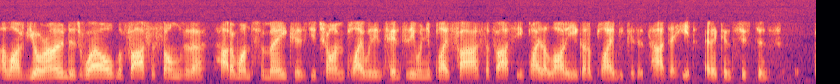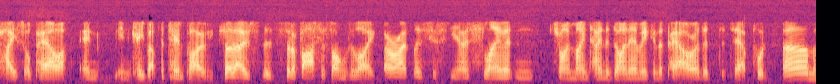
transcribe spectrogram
I love Your Owned as well. The faster songs are the harder ones for me because you try and play with intensity when you play fast. The faster you play, the lighter you got to play because it's hard to hit at a consistent pace or power and, and keep up the tempo. So those the sort of faster songs are like, all right, let's just you know slam it and try and maintain the dynamic and the power that, that's output. Um,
